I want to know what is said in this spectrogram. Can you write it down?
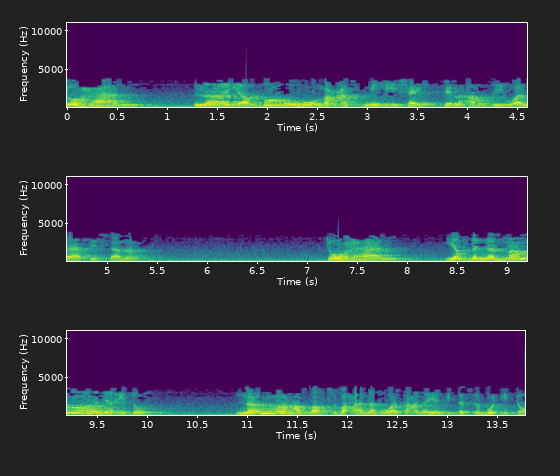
Tuhan la yadurruhu ma'asmihi syait fil ardi wala fil sama. Tuhan yang dengan namanya itu nama Allah subhanahu wa ta'ala yang kita sebut itu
